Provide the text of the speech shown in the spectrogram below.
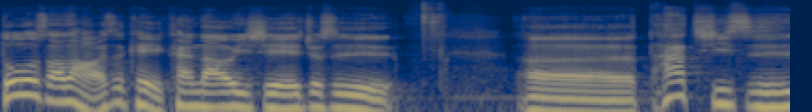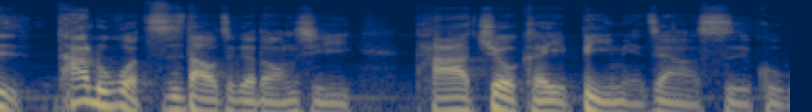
多多少少还是可以看到一些，就是呃，他其实他如果知道这个东西。他就可以避免这样的事故。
